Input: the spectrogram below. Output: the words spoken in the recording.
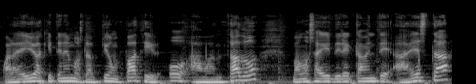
Para ello aquí tenemos la opción fácil o avanzado. Vamos a ir directamente a esta,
